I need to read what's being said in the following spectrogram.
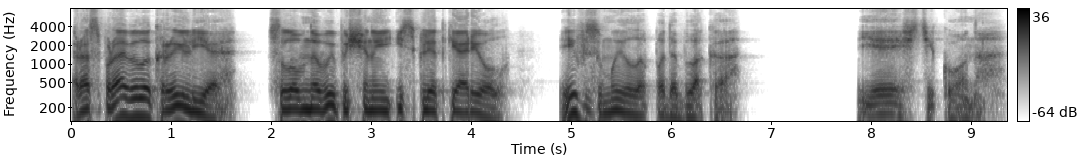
расправило крылья, словно выпущенный из клетки орел, и взмыло под облака. Есть икона,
